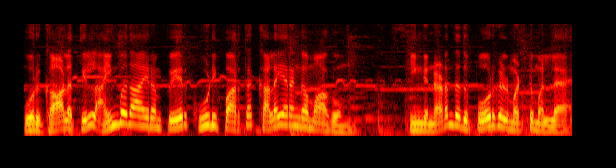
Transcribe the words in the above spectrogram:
ஒரு காலத்தில் ஐம்பதாயிரம் பேர் கூடி பார்த்த கலையரங்கமாகும். இங்கு நடந்தது போர்கள் மட்டுமல்ல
